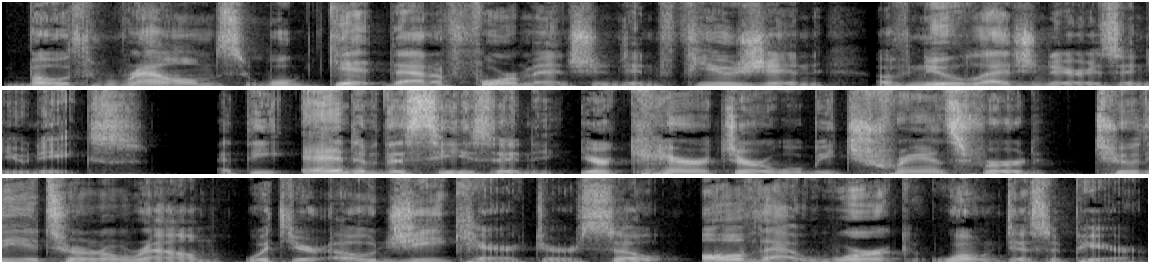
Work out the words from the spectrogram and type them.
both realms will get that aforementioned infusion of new legendaries and uniques. At the end of the season, your character will be transferred to the Eternal Realm with your OG character, so all of that work won't disappear.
